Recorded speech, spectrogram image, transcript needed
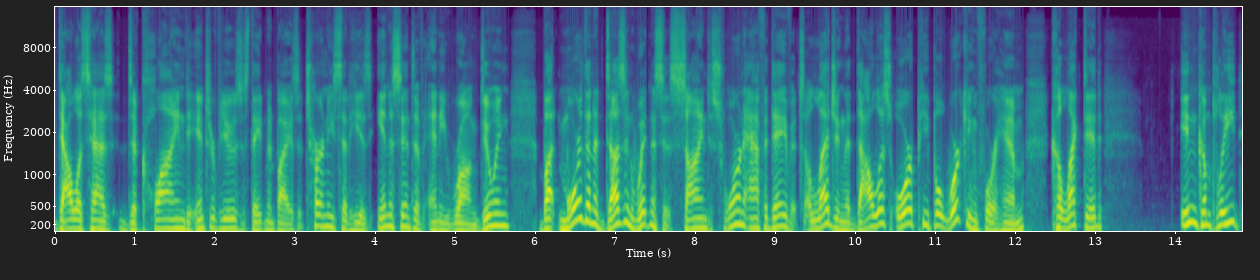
Dowless has declined interviews. A statement by his attorney said he is innocent of any wrongdoing, but more than a dozen witnesses signed sworn affidavits alleging that Dowless or people working for him collected incomplete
